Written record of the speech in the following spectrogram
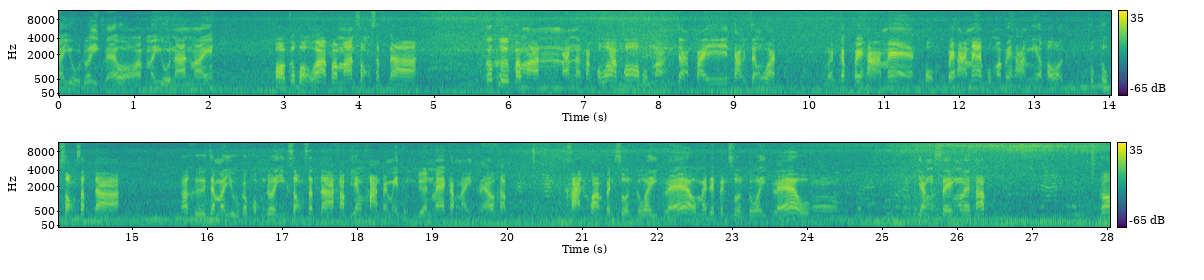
มาอยู่ด้วยอีกแล้วเหรอมาอยู่นานไหมพ่อก็บอกว่าประมาณสองสัปดาห์ ก็คือประมาณนั้นแหละครับ เพราะว่าพ่อผมอะจะไปต่างจังหวัด เหมือนกับไปหาแม่ ผมไปหาแม่ผมมาไปหาเมียเขาทุกๆสองสัปดาห์ ก็คือจะมาอยู่กับผมด้วยอีกสองสัปดาห์ครับ ยังผ่านไปไม่ถึงเดือนแม่กลับมาอีกแล้วครับ ขาดความเป็นส่วนตัวอีกแล้ว ไม่ได้เป็นส่วนตัวอีกแล้วอย่างเซ็งเลยครับ ก็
